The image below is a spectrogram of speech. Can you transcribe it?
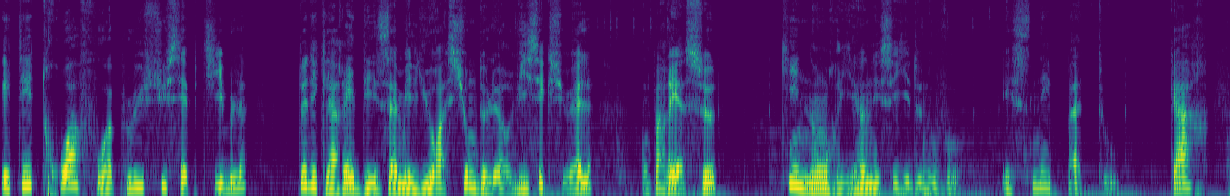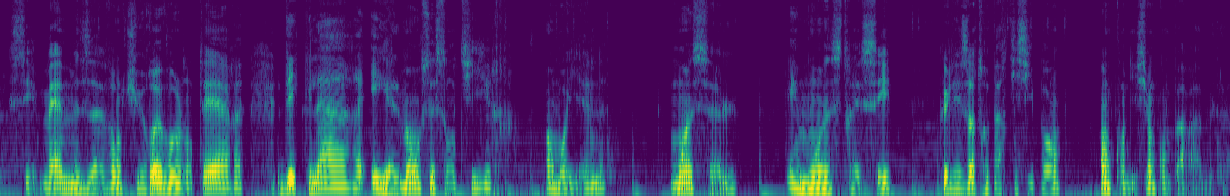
étaient trois fois plus susceptibles de déclarer des améliorations de leur vie sexuelle comparés à ceux qui n'ont rien essayé de nouveau. Et ce n'est pas tout. car ces mêmes aventureux volontaires déclarent également se sentir, en moyenne, moins seuls et moins stressés que les autres participants en conditions comparables.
